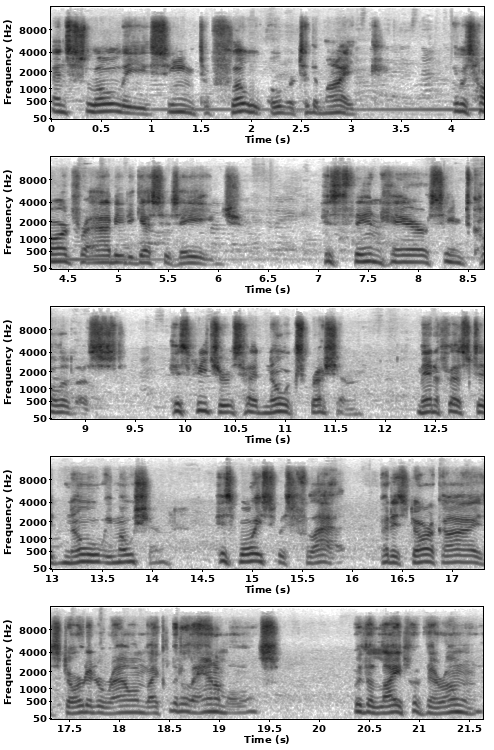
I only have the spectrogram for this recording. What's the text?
and slowly seemed to float over to the mic. It was hard for Abby to guess his age. His thin hair seemed colorless. His features had no expression, manifested no emotion. His voice was flat but his dark eyes darted around like little animals with a life of their own.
